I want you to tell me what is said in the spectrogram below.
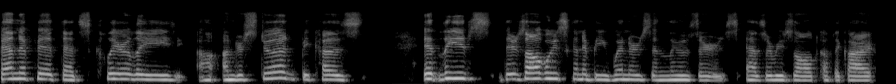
benefit that's clearly uh, understood because it leaves, there's always going to be winners and losers as a result of the guard,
